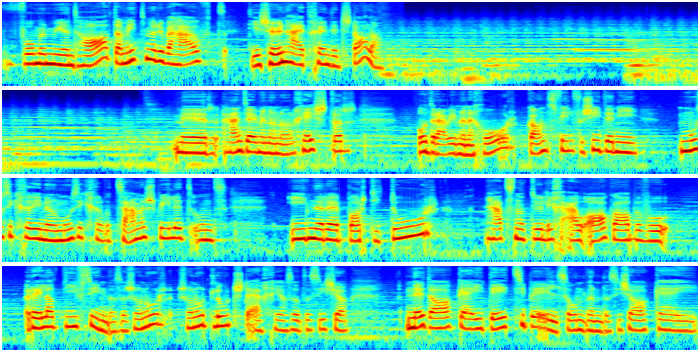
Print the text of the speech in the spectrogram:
die wir haben müssen, damit wir überhaupt die Schönheit entstehen lassen Wir haben ja in einem Orchester oder auch in einem Chor ganz viele verschiedene Musikerinnen und Musiker, die zusammenspielen. Und in einer Partitur hat es natürlich auch Angaben, die relativ sind, also schon nur, schon nur die Lautstärke, also das ist ja nicht angegeben in Dezibel, sondern das ist angegeben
